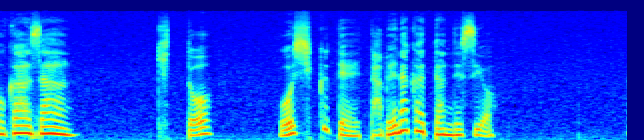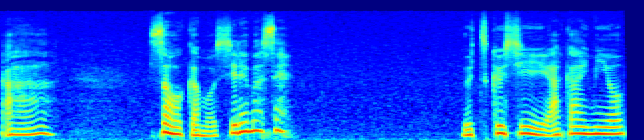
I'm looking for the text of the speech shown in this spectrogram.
お母さんきっと惜しくて食べなかったんですよ。ああそうかもしれません。美しい赤い実を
